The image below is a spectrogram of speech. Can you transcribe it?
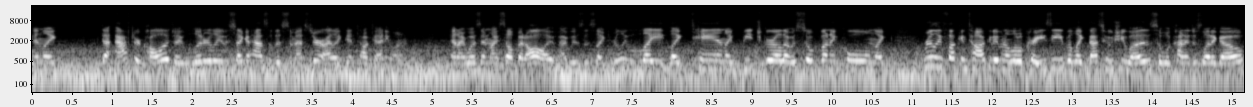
And like, that after college, I literally, the second half of the semester, I like didn't talk to anyone. And I wasn't myself at all. I, I was this like really light, like tan, like beach girl that was so fun and cool and like really fucking talkative and a little crazy, but like that's who she was, so we'll kind of just let it go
